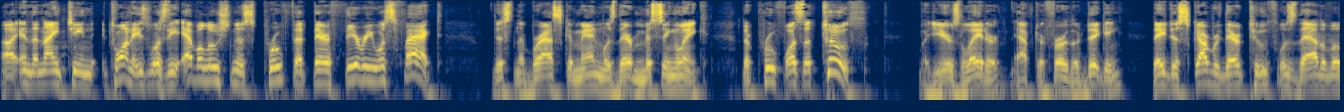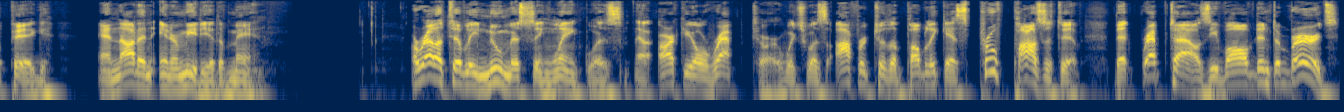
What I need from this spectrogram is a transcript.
uh, in the 1920s, was the evolutionist proof that their theory was fact. This Nebraska man was their missing link. The proof was a tooth. But years later, after further digging, they discovered their tooth was that of a pig and not an intermediate of man. A relatively new missing link was uh, Archaeoraptor, which was offered to the public as proof positive that reptiles evolved into birds.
